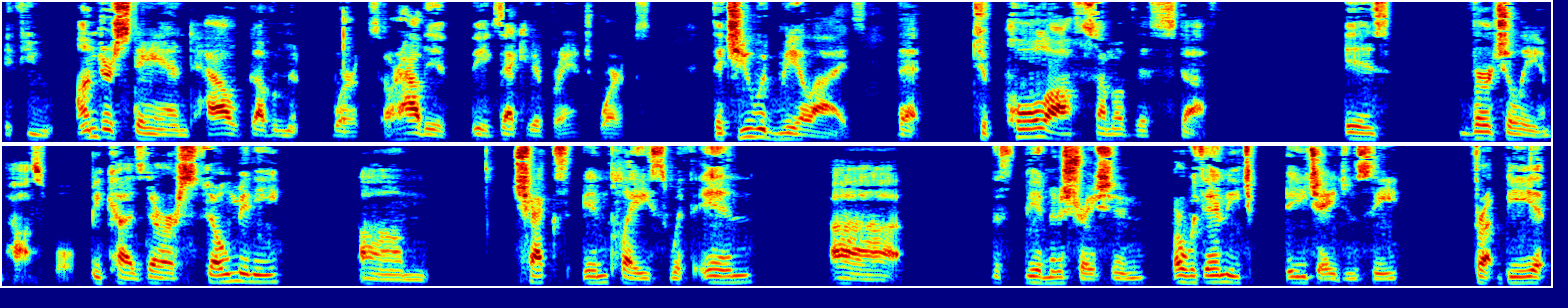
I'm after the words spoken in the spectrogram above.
if you understand how government works or how the the executive branch works, that you would realize to pull off some of this stuff is virtually impossible because there are so many um, checks in place within uh, this, the administration or within each each agency, for, be it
